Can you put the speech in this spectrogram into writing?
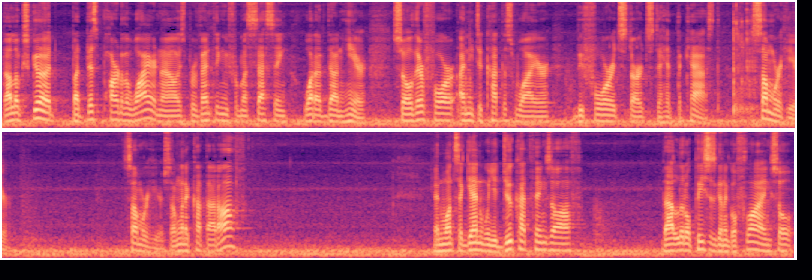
That looks good, but this part of the wire now is preventing me from assessing what I've done here. So therefore, I need to cut this wire before it starts to hit the cast. Somewhere here. Somewhere here. So I'm gonna cut that off. And once again, when you do cut things off, that little piece is gonna go flying. So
